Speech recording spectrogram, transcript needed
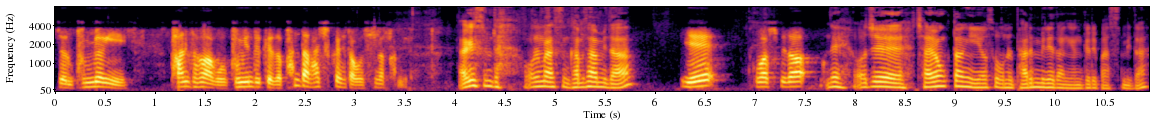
저는 분명히 반성하고 국민들께서 판단하실 것이라고 생각합니다. 알겠습니다. 오늘 말씀 감사합니다. 예, 고맙습니다. 네, 어제 자유한국당에 이어서 오늘 바른미래당 연결해 봤습니다.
